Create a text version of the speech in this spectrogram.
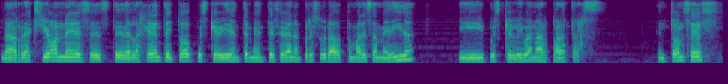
las reacciones este, de la gente y todo, pues que evidentemente se habían apresurado a tomar esa medida y pues que le iban a dar para atrás. Entonces,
